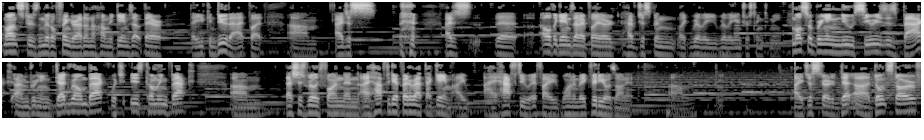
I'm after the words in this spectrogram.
monsters the middle finger. I don't know how many games out there that you can do that, but um, I just I just the all the games that I play are, have just been like really, really interesting to me. I'm also bringing new series back. I'm bringing Dead Realm back, which is coming back. Um, that's just really fun, and I have to get better at that game. I I have to if I want to make videos on it. Um, I just started De uh, Don't Starve,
